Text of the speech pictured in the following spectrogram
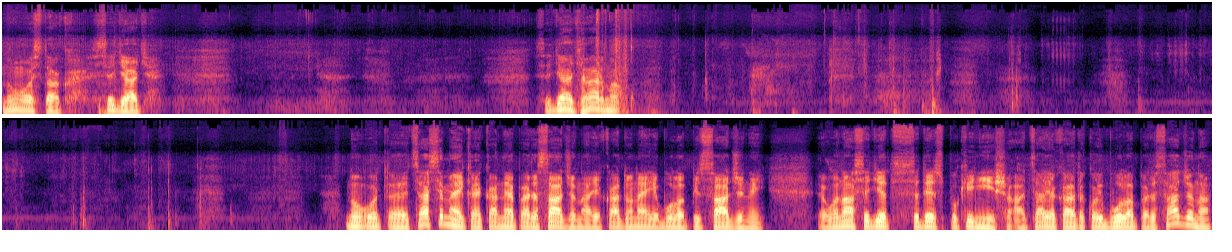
Ну, ось так. Сидять. Сидять гарно. Ну, от е, ця сімейка, яка не пересаджена, яка до неї була підсаджений, вона сидить, сидить спокійніше. А ця, яка такою була пересаджена,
